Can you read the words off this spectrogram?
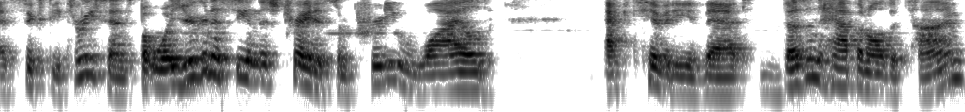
at 63 cents. But what you're gonna see in this trade is some pretty wild activity that doesn't happen all the time.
